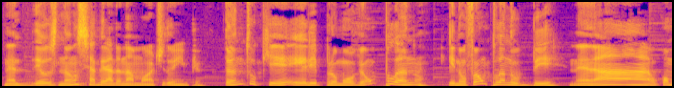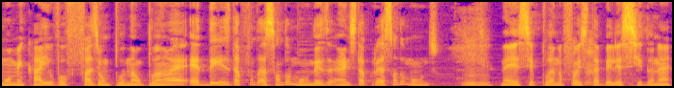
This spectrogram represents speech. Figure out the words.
Né? Deus não se agrada na morte do ímpio. Tanto que ele promoveu um plano. E não foi um plano B, né? Ah, como o homem caiu, vou fazer um plano. Não, o plano é, é desde a fundação do mundo, desde antes da criação do mundo. Uhum. Né? Esse plano foi uhum. estabelecido, né?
